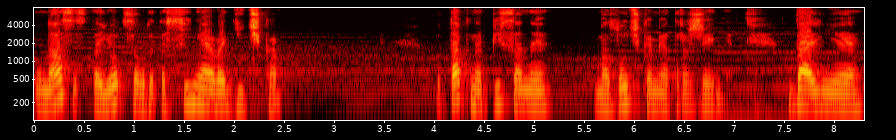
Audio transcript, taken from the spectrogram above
у нас остается вот эта синяя водичка. Вот так написаны мазочками отражения. Дальние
